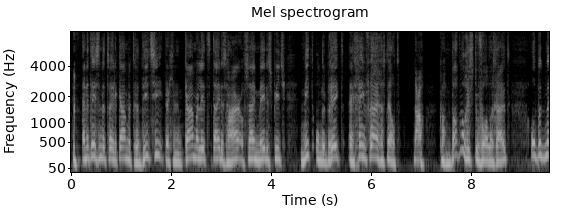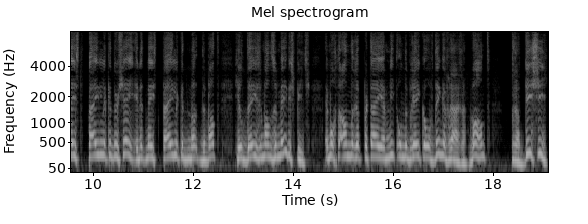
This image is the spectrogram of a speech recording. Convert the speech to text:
En het is in de Tweede Kamer traditie dat je een Kamerlid tijdens haar of zijn medespeech niet onderbreekt en geen vragen stelt. Nou, kwam dat nog eens toevallig uit? Op het meest pijnlijke dossier, in het meest pijnlijke debat, hield deze man zijn medespeech. En mochten andere partijen hem niet onderbreken of dingen vragen. Want traditie.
